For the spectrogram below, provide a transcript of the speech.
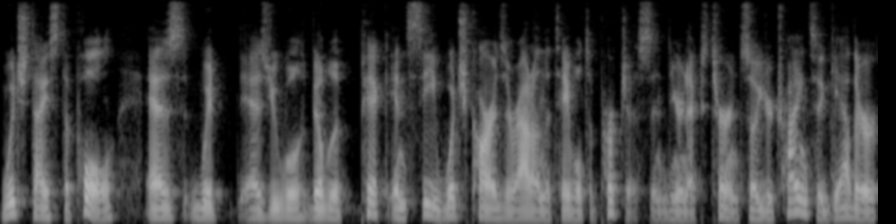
which dice to pull as with, as you will be able to pick and see which cards are out on the table to purchase in your next turn. So you're trying to gather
